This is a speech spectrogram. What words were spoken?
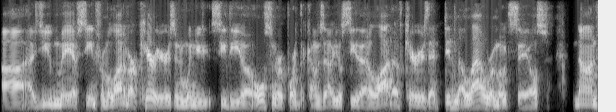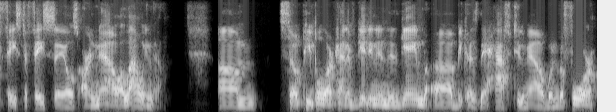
Uh, as you may have seen from a lot of our carriers, and when you see the uh, Ohlson report that comes out, you'll see that a lot of carriers that didn't allow remote sales, non-face-to-face sales, are now allowing them. Um, so people are kind of getting into the game uh, because they have to now, when before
